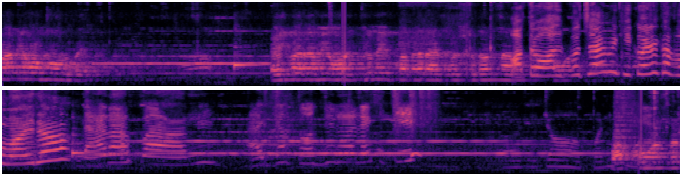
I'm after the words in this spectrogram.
বানেও মরবে। এইবার আমি অর্জুনের কথা রাখব সুধন্যা অত অল্প চা আমি কি করে খাব মাইরা? ভক্তমন্ডল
